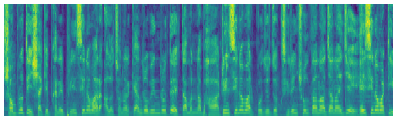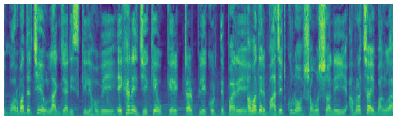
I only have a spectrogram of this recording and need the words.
সম্প্রতি শাকিব খানের প্রিন্স সিনেমার আলোচনার কেন্দ্রবিন্দুতে তামান্না ভাট। প্রিন্স সিনেমার প্রযোজক শিরিন সুলতানা জানায় যে, এই সিনেমাটি বরবাদের চেয়েও লাক্সারি স্কেলে হবে। এখানে যে কেউ ক্যারেক্টার প্লে করতে পারে। আমাদের বাজেট কোনো সমস্যা নেই আমরা চাই বাংলা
